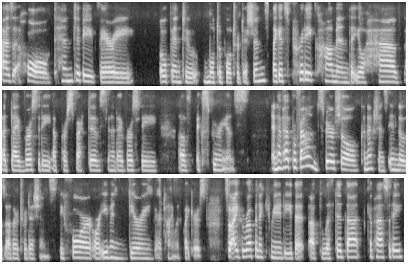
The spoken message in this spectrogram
as a whole tend to be very open to multiple traditions. Like it's pretty common that you'll have a diversity of perspectives and a diversity of experience and have had profound spiritual connections in those other traditions before or even during their time with Quakers. So I grew up in a community that uplifted that capacity.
